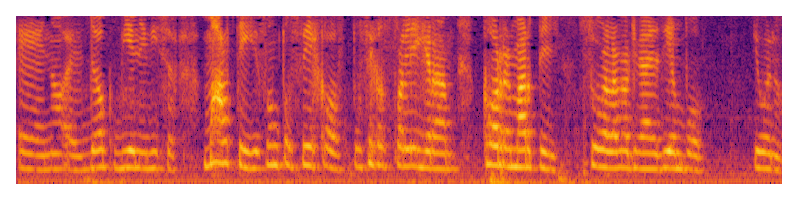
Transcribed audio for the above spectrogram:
eh, no, el Doc viene y dice, Marty, son tus hijos, tus hijos peligran, corre Marty, sube a la máquina del tiempo. Y bueno,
